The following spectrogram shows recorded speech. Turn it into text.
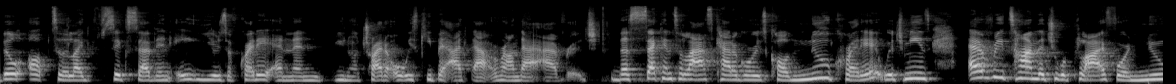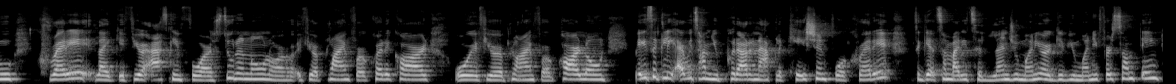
built up to like six, seven, eight years of credit, and then you know try to always keep it at that around that average. The second to last category is called new credit, which means every time that you apply for a new credit, like if you're asking for a student loan or if you're applying for a credit card or if you're applying for a car loan, basically every time you put out an application for credit to get somebody to lend you money or give you money for something,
